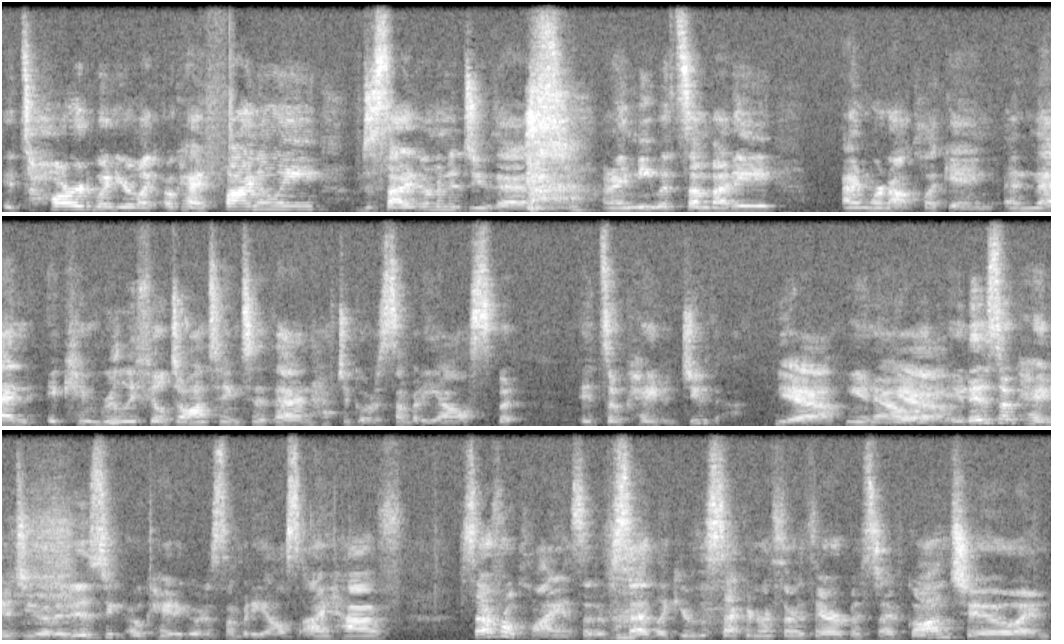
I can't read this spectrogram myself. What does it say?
it's hard when you're like, okay, finally I've decided I'm gonna do this and I meet with somebody and we're not clicking and then it can really feel daunting to then have to go to somebody else, but it's okay to do that. yeah You know, yeah like, it is okay to do it. It is okay to go to somebody else. I have several clients that have said like you're the second or third therapist I've gone to and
